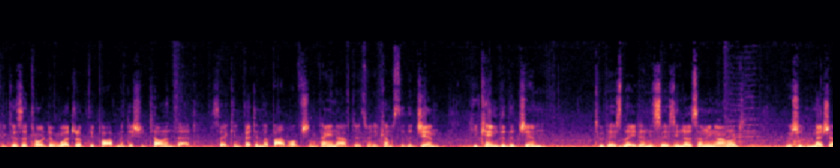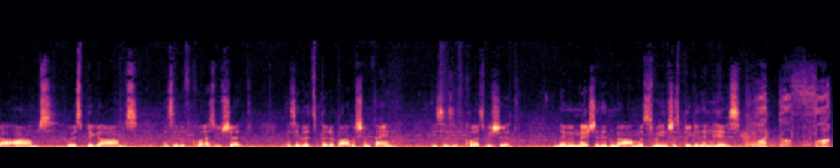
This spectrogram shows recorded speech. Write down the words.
Because I told the wardrobe department they should tell him that. So I can bet him a bottle of champagne afterwards when he comes to the gym. He came to the gym two days later and he says, You know something, Arnold? We should measure our arms. Who has bigger arms? I said, Of course we should. I said, Let's bet a bottle of champagne. He says, Of course we should. And then we measured it and my arm was three inches bigger than his. What the fuck?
